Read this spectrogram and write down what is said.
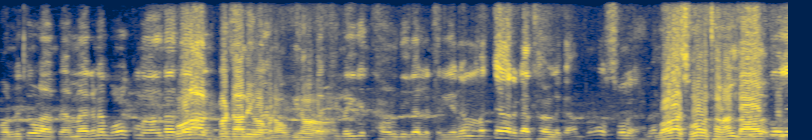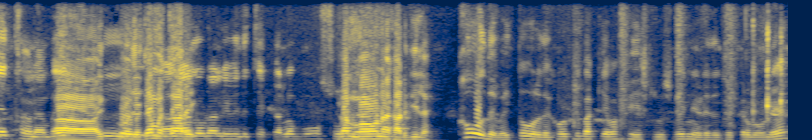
ਫੁੱਲ ਝੋਲਾ ਪਿਆ। ਮੈਂ ਕਹਿੰਦਾ ਬਹੁਤ ਕਮਾਲ ਦਾ ਬੜਾ ਵੱਡਾ ਲੇਵਾ ਬਣਾਉਗੀ ਹਾਂ। ਬਾਕੀ ਬਾਈ ਜੇ ਥਣ ਦੀ ਗੱਲ ਕਰੀਏ ਨਾ ਮੱਝਾਂ ਵਰਗਾ ਥਣ ਲਗਾ ਬਹੁਤ ਸੋਹਣਾ ਹੈ ਨਾ। ਬੜਾ ਸੋਹਣਾ ਥਾਣਾ ਲਾਲ ਇੱਕੋ ਜਿਹਾ ਥਣ ਬਾਈ। ਹਾਂ ਇੱਕੋ ਜਿਹਾ ਜਮਾ ਚਾਰੇ। ਲੋੜਾ ਲੈਵੇ ਤੇ ਚੈੱਕ ਕਰ ਲਓ ਬਹੁਤ ਸੋਹਣਾ ਲੰਮਾ ਨਾ ਖੜ ਜੀ ਲੈ। ਖੋਲ ਦੇ ਬਾਈ ਤੋੜ ਦੇ ਖੋਲ ਕੇ ਬਾਕੀ ਆਪਾਂ ਫੇਸ ਫੂਸ ਬਈ ਨੇੜੇ ਤੋਂ ਚੈੱਕ ਕਰਵਾਉਨੇ ਆ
